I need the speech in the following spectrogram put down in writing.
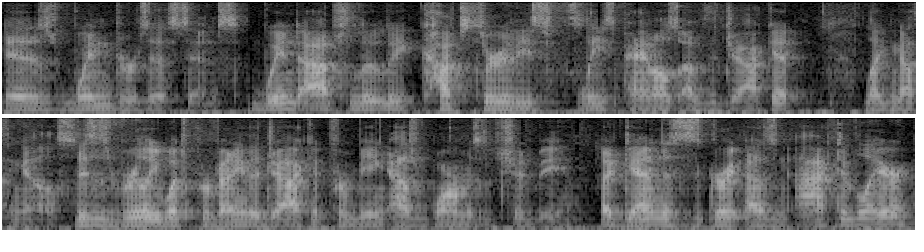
is wind resistance. Wind absolutely cuts through these fleece panels of the jacket like nothing else. This is really what's preventing the jacket from being as warm as it should be. Again, this is great as an active layer,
